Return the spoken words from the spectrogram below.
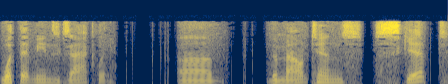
what that means exactly. Um, the mountains skipped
